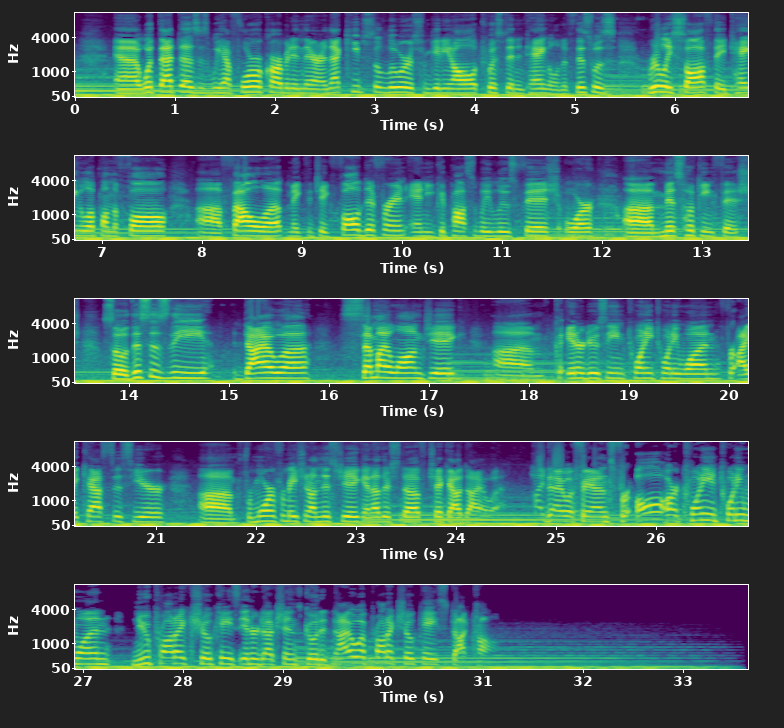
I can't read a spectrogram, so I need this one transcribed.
Uh, what that does is we have fluorocarbon in there and that keeps the lures from getting all twisted and tangled. If this was really soft, they'd tangle up on the fall, uh, foul up, make the jig fall different, and you could possibly lose fish or uh, miss hooking fish. So this is the Daiwa semi-long jig um, introducing 2021 for ICAST this year. Um, for more information on this jig and other stuff, check out Daiwa. Hi Daiwa fans, for all our 20 and 21 new product showcase introductions, go to daiwaproductshowcase.com.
